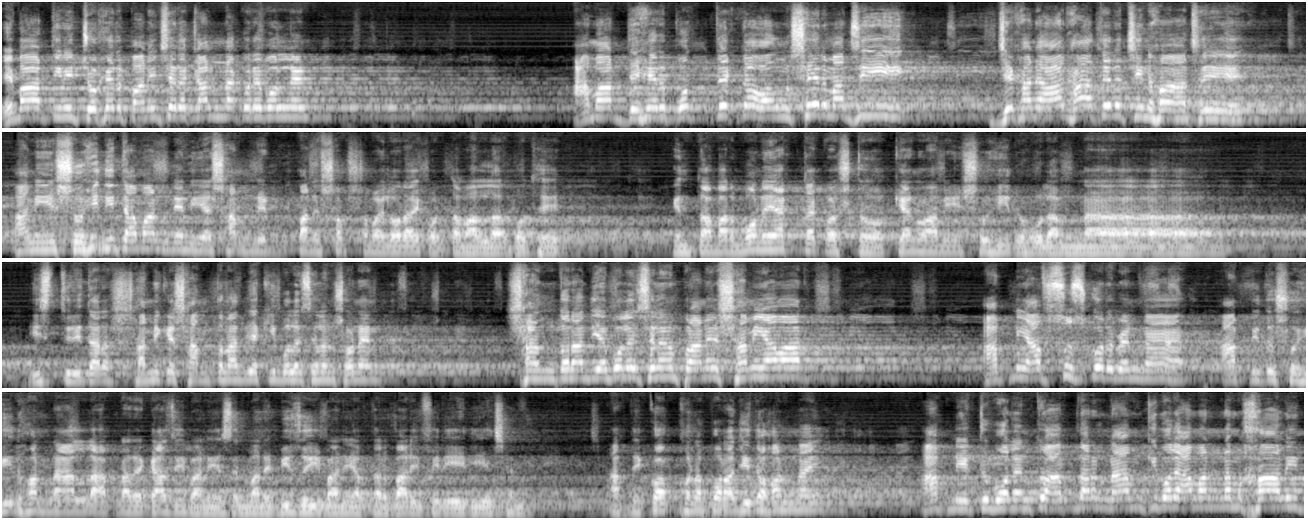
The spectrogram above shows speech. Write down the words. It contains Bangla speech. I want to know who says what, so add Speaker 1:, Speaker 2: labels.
Speaker 1: এবার তিনি চোখের পানি ছেড়ে কান্না করে বললেন, আমার দেহের প্রত্যেকটা অংশের মাঝি যেখানে আঘাতের চিহ্ন আছে, আমি শহীদি তামান্নে নিয়ে সামনের পানে সব সময় লড়াই করতাম আল্লাহর পথে। কিন্তু আমার মনে একটা কষ্ট, কেন আমি শহীদ হলাম না? স্ত্রী তার স্বামীকে সান্ত্বনা দিয়ে কি বলেছিলেন শোনেন? সান্ত্বনা দিয়ে বলেছিলেন, প্রাণের স্বামী আমার আপনি আফসোস করবেন না, আপনি তো শহীদ হন না, আল্লাহ আপনার গাজী বানিয়েছেন মানে বিজয়ী বানিয়ে আপনার বাড়ি ফিরিয়ে দিয়েছেন। আপনি কখনো পরাজিত হন নাই। আপনি একটু বলেন তো, আপনার নাম কি বলে? আমার নাম খালিদ।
